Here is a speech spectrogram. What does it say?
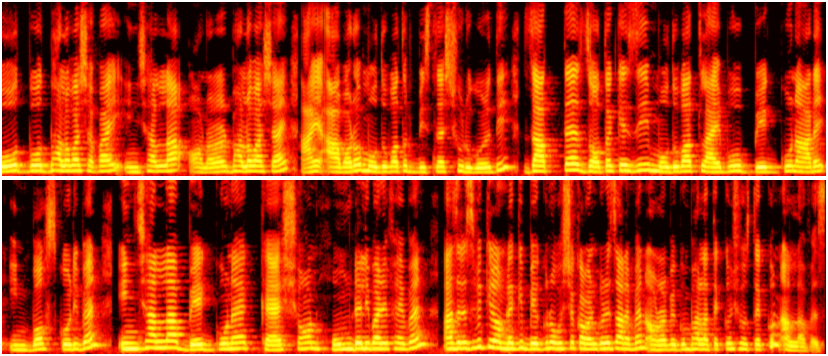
বহুত বহুত ভালোবাসা পাই। ইনশাল্লাহ অনার ভালোবাসায় আই আবারও মধুবাতর বিজনেস শুরু করে দিই। যাতে যত কেজি মধুবাত লাইবু বেগুন আরে ইনবক্স করিবেন। ইনশাল্লাহ বেগুনে ক্যাশ অন হোম ডেলিভারি পাইবেন। আজ রেসিপি কিরম? লাগে বেগুন অবশ্যই কমেন্ট করে জানাবেন। আমার বেগুন ভালো থাকুন, সুস্থ থাকুন। আল্লাহ হাফেজ।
